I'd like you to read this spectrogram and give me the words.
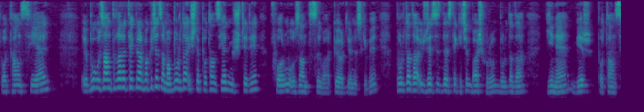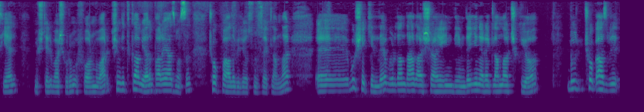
Potansiyel e, bu uzantılara tekrar bakacağız ama burada işte potansiyel müşteri formu uzantısı var gördüğünüz gibi. Burada da ücretsiz destek için başvuru. Burada da yine bir potansiyel müşteri başvuru formu var. Şimdi tıklamayalım para yazmasın. Çok pahalı biliyorsunuz reklamlar. Ee, bu şekilde buradan daha da aşağıya indiğimde yine reklamlar çıkıyor. Bu çok az bir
